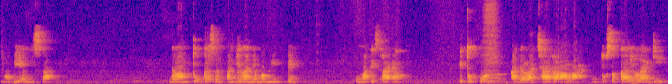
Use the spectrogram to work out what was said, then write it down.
Nabi Elisa dalam tugas dan panggilan yang memimpin umat Israel. Itu pun adalah cara Allah untuk sekali lagi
